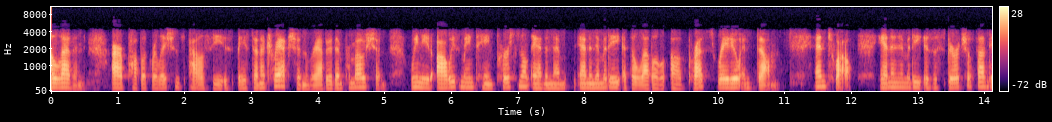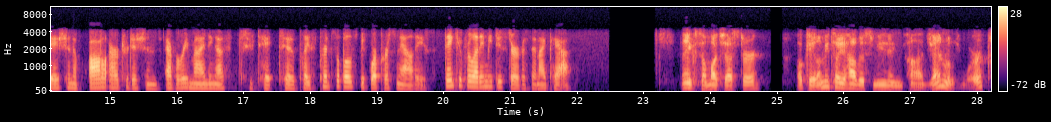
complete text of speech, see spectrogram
11. Our public relations policy is based on attraction rather than promotion. We need always maintain personal anonymity at the level of press, radio, and film. And 12. Anonymity is a spiritual foundation of all our traditions, ever reminding us to, take, to place principles before personalities. Thank you for letting me do service, and I pass. Thanks so much, Esther. Okay, let me tell you how this meeting uh, generally works.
